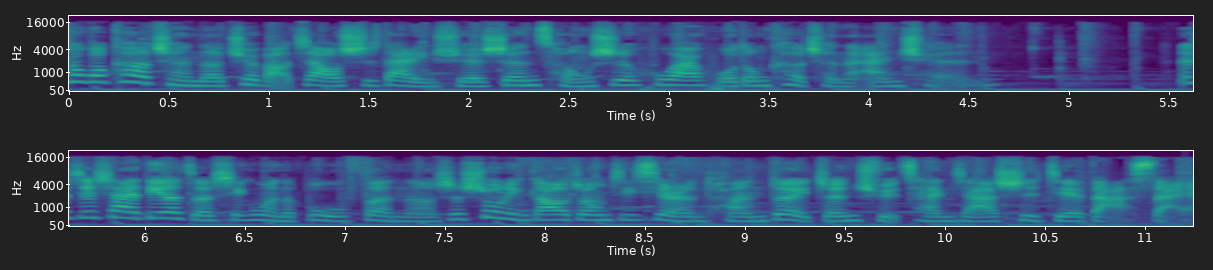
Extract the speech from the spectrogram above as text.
透过课程呢，确保教师带领学生从事户外活动课程的安全。那接下来第二则新闻的部分呢，是树林高中机器人团队争取参加世界大赛。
